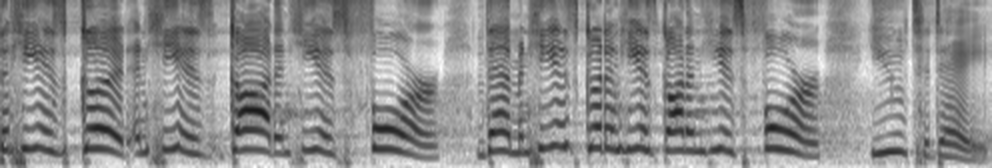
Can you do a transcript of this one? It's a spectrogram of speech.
That He is good and He is God and He is for them. And He is good and He is God and He is for you today.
